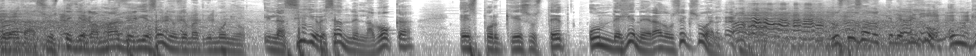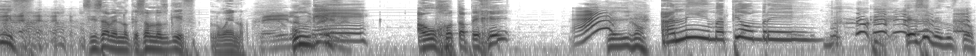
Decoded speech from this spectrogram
De verdad, si usted lleva más de 10 años de matrimonio y la sigue besando en la boca, es porque es usted un degenerado sexual. ¿Usted sabe qué le dijo un GIF? ¿Sí saben lo que son los GIF? Bueno, un GIF a un JPG. ¿Qué digo? ¡Anímate, hombre! Ese me gustó.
